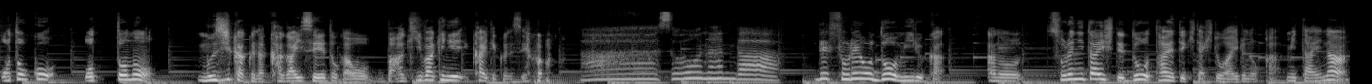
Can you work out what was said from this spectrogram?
男夫の無自覚な加害性とかをバキバキに書いていくんですよ。ああ、そうなんだ。でそれをどう見るかあのそれに対してどう耐えてきた人がいるのかみたいな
